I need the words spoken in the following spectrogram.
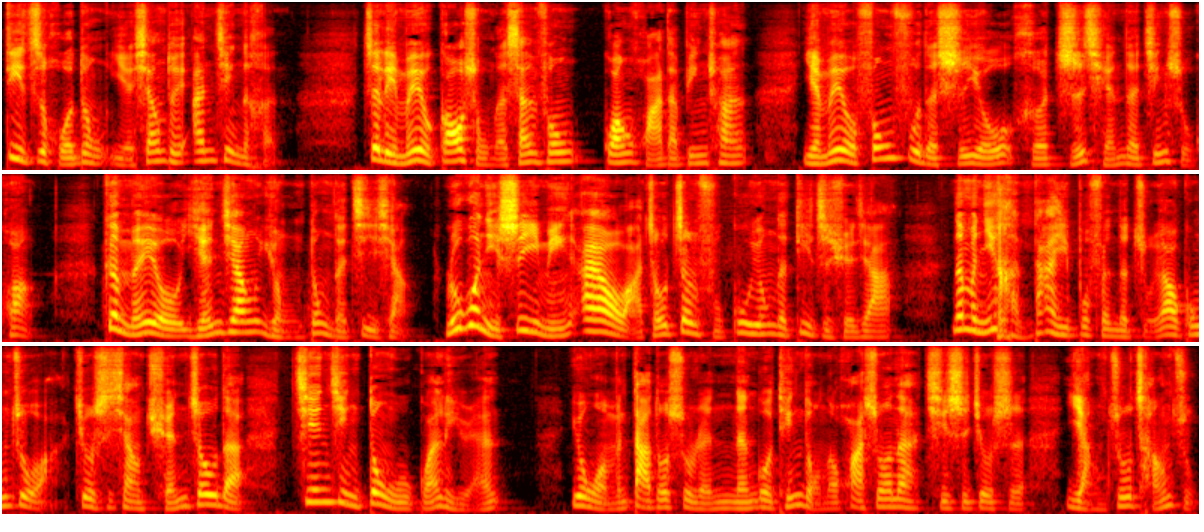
地质活动也相对安静的很。这里没有高耸的山峰、光滑的冰川，也没有丰富的石油和值钱的金属矿，更没有岩浆涌动的迹象。如果你是一名艾奥瓦州政府雇佣的地质学家，那么你很大一部分的主要工作啊，就是像全州的监禁动物管理员，用我们大多数人能够听懂的话说呢，其实就是养猪场主，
